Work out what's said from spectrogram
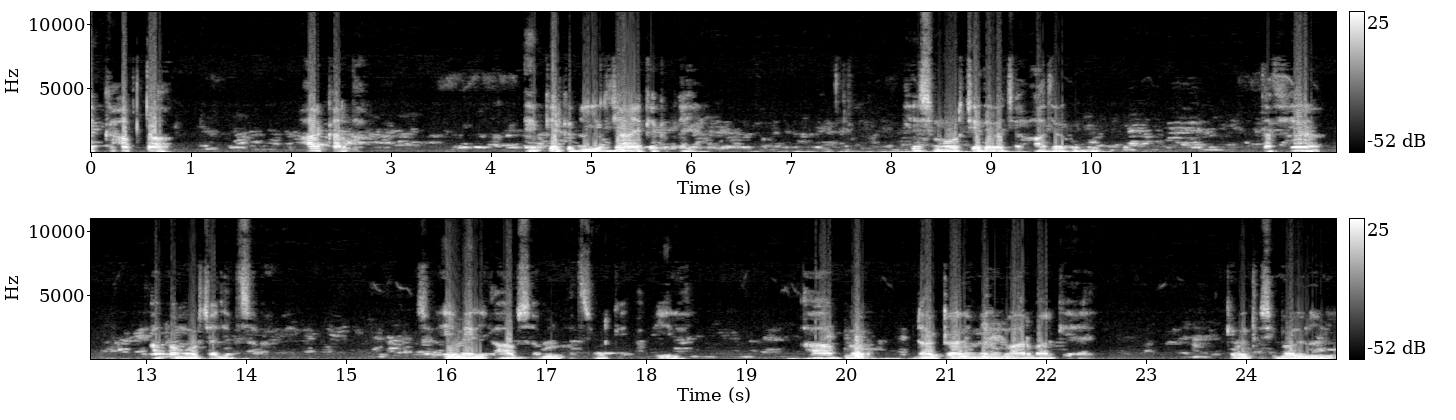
ਇੱਕ ਹਫਤਾ ਹਰ ਘਰ ਦਾ ਇੱਕ ਇੱਕ ਵੀਰ ਜਾਂ ਇੱਕ ਇੱਕ ਭੈਣ ਇਸ ਮੋਰਚੇ ਦੇ ਵਿੱਚ ਹਾਜ਼ਰ ਹੋਵੋ ਤਾਂ ਫਿਰ ਆਪਾਂ ਮੋਰਚਾ ਜਿੱਤ ਸਕਾਂਗੇ। ਸੋ ਇਹ ਮੇਰੀ ਆਪ ਸਭ ਨੂੰ ਹੱਥ ਜੋੜ ਕੇ ਅਪੀਲ ਹੈ। ਆਪ ਡਾਕਟਰਾਂ ਨੇ ਮੈਨੂੰ ਵਾਰ-ਵਾਰ ਕਿਹਾ ਕਿ ਵੀ ਤੁਸੀਂ ਬੋਲਣਾ ਨਹੀਂ।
